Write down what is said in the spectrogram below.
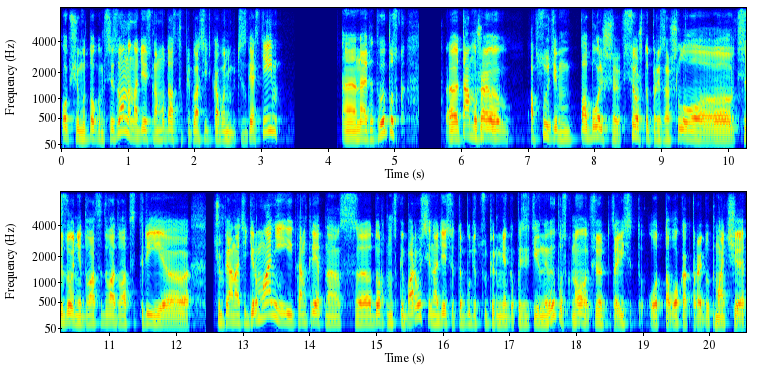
общим итогам сезона. Надеюсь, нам удастся пригласить кого-нибудь из гостей э, на этот выпуск. Э, Там уже обсудим побольше все, что произошло в сезоне 22-23 э, в чемпионате Германии и конкретно с Дортмундской Боруссией. Надеюсь, это будет супер-мега позитивный выпуск, но все это зависит от того, как пройдут матчи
